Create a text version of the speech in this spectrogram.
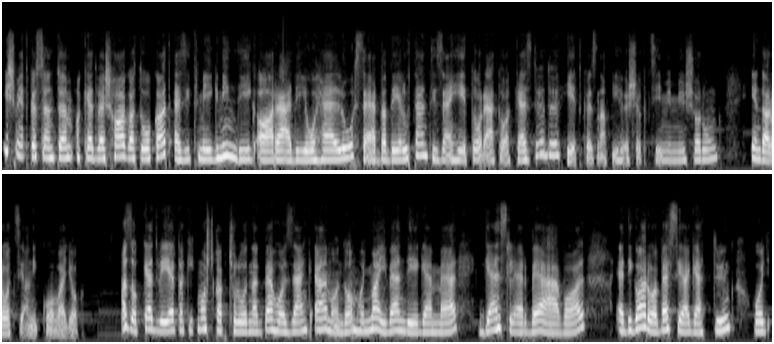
Ismét köszöntöm a kedves hallgatókat, ez itt még mindig a Rádió Hello szerda délután 17 órától kezdődő Hétköznapi Hősök című műsorunk. Én Daróci Anikó vagyok. Azok kedvéért, akik most kapcsolódnak be hozzánk, elmondom, hogy mai vendégemmel, Gensler Beával, eddig arról beszélgettünk, hogy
